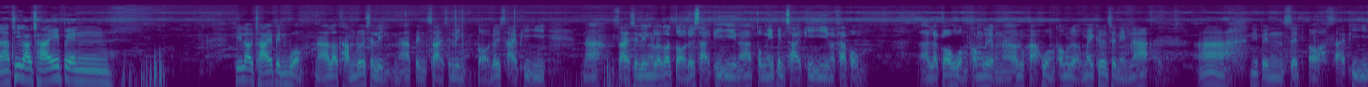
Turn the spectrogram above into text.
นะที่เราใช้เป็น ที่เราใช้เป็นบ่วงนะเราทำด้วยสลิงนะฮะเป็นสายสลิงต่อด้วยสาย PE นะสายสลิงแล้วก็ต่อด้วยสาย PE นะตรงนี้เป็นสาย PE นะครับผมนะแล้วก็ห่วงทองเหลืองนะครับลูกค้าห่วงทองเหลืองไม่ขึ้นสนิมนะฮะอ่านี่เป็นเซตต่อสาย PE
